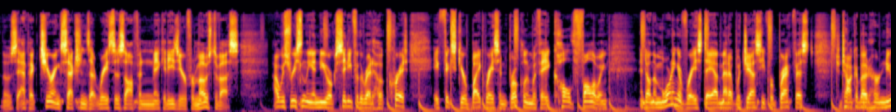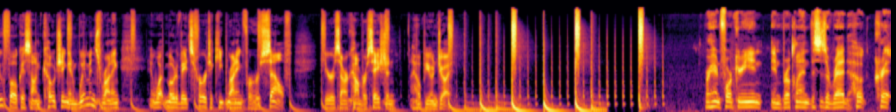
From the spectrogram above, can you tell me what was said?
Those epic cheering sections at races often make it easier for most of us. I was recently in New York City for the Red Hook Crit, a fixed gear bike race in Brooklyn with a cult following. And on the morning of race day, I met up with Jessie for breakfast to talk about her new focus on coaching and women's running and what motivates her to keep running for herself. Here is our conversation. I hope you enjoy. We're here in Fort Greene in Brooklyn. This is a Red Hook Crit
